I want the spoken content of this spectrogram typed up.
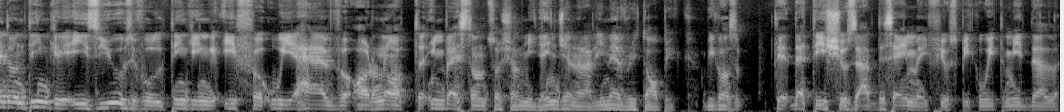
I don't think it's useful thinking if we have or not invest on social media in general in every topic because th- that issues are the same if you speak with middle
